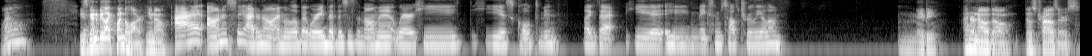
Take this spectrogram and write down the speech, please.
well he's gonna be like Quendalar, you know I honestly, I don't know. I'm a little bit worried that this is the moment where he he is cold to Min, like that he he makes himself truly alone. maybe i don't know though those trousers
